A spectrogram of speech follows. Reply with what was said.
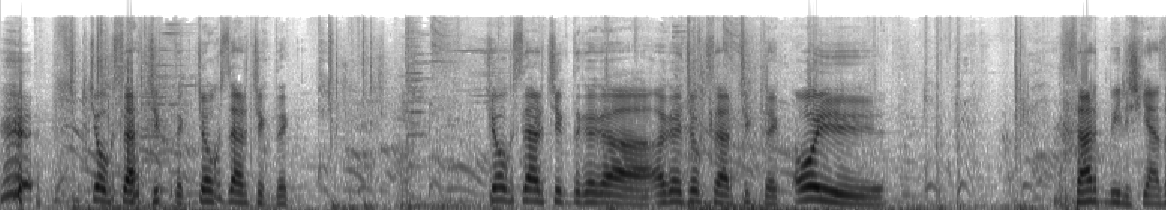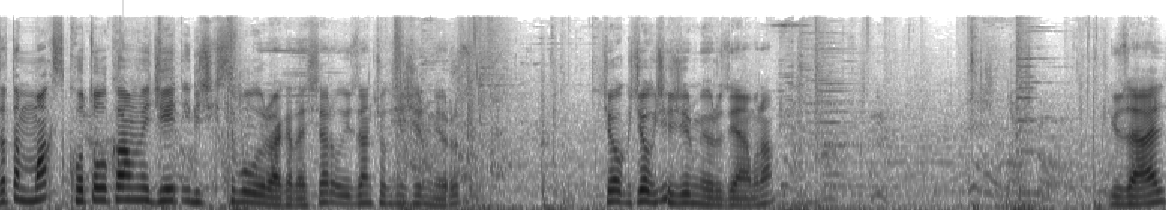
çok sert çıktık çok sert çıktık. Çok sert çıktık aga. Aga çok sert çıktık. Oy. sert bir ilişki. Yani zaten Max, Kotolkan ve Jade ilişkisi bu olur arkadaşlar. O yüzden çok şaşırmıyoruz. Çok çok şaşırmıyoruz yani buna. Güzel.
